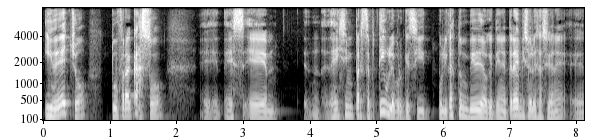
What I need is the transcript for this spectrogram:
Y de hecho, tu fracaso eh, es, eh, es imperceptible, porque si publicaste un video que tiene tres visualizaciones, eh,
